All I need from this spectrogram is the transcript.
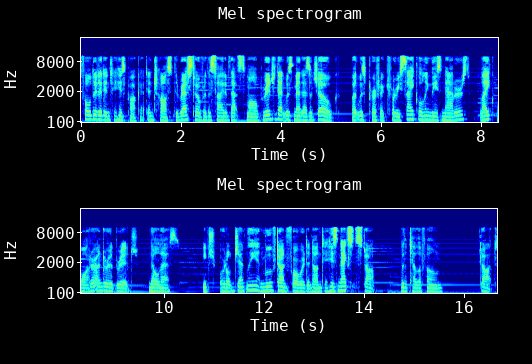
folded it into his pocket and tossed the rest over the side of that small bridge that was meant as a joke, but was perfect for recycling these matters, like water under a bridge, no less. He chortled gently and moved on forward and on to his next stop. With a telephone. Dot.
